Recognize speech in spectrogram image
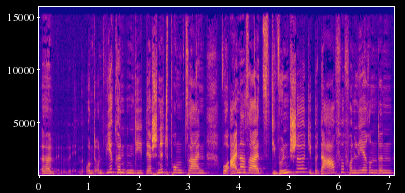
äh, und, und wir könnten die, der Schnittpunkt sein, wo einerseits die Wünsche, die Bedarfe von Lehrenden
